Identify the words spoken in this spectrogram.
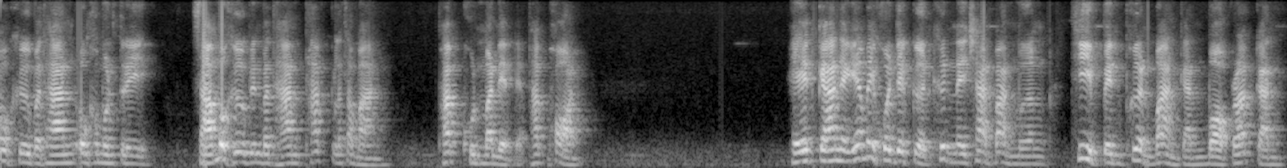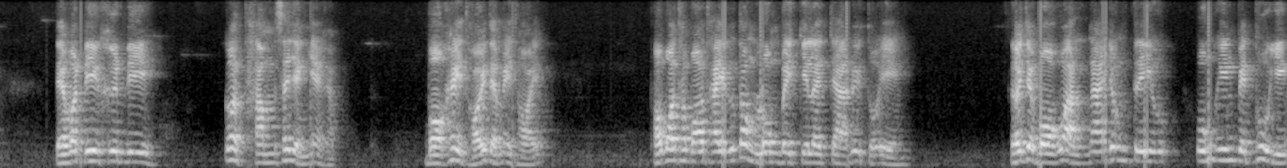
ก็คือประธานองคมนตรีสามก็คือเป็นประธานพรรครัฐบาลพรรคคุณมาเด็ดเนี่ยพรรคพรเหตุการณ์อย่างเงี้ยไม่ควรจะเกิดขึ้นในชาติบ้านเมืองที่เป็นเพื่อนบ้านกันบอกรักกัน แต่วันดีคืนดี ก็ทำซะอย่างเงี้ยครับ บอกให้ถอยแต่ไม่ถอยพบทบไทยก็ต้องลงไปเจรจาด้วยตัวเองเราจะบอกว่านายกรัฐมนตรีอุ้งอิงเป็นผู้หญิง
